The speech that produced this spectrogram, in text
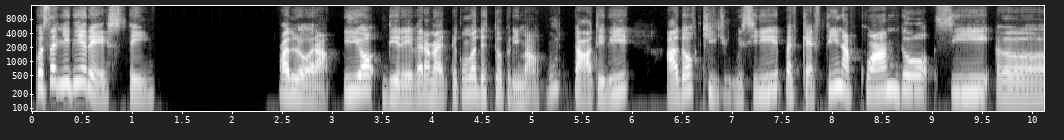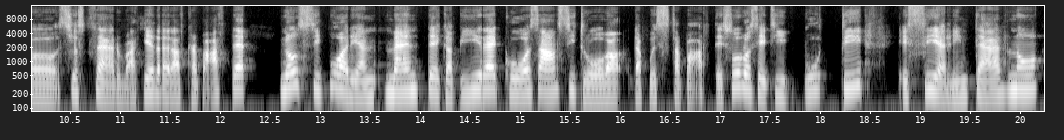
Cosa gli diresti? Allora, io direi veramente, come ho detto prima, buttatevi ad occhi chiusi perché fino a quando si, uh, si osserva è dall'altra parte non si può realmente capire cosa si trova da questa parte. Solo se ti butti e sei all'interno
